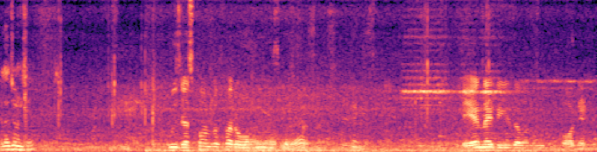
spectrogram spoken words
ఎలా చూడండి sir who is responsible for opening this place? Day and night he is the one who coordinated.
